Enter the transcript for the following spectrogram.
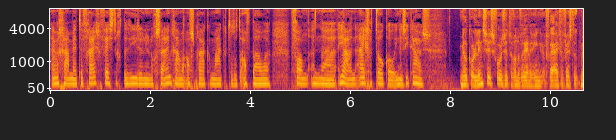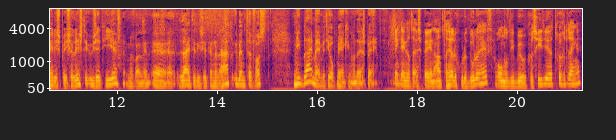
En we gaan met de vrijgevestigden die er nu nog zijn, gaan we afspraken maken tot het afbouwen van een, uh, ja, een eigen toko in een ziekenhuis. Milko Lins is voorzitter van de vereniging Vrijgevestigd Medisch Specialisten. U zit hier, mevrouw eh, Leijten die zit in Den Haag. U bent er vast niet blij mee met die opmerking van de SP. Ik denk dat de SP een aantal hele goede doelen heeft. Waaronder die bureaucratie eh, terugdringen.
